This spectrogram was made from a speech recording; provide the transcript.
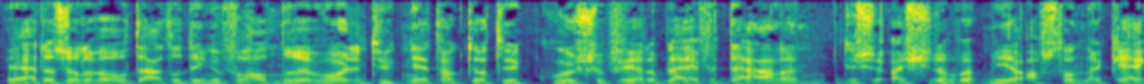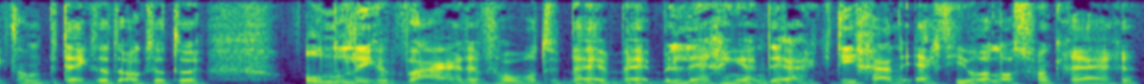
Ja, daar zullen wel een aantal dingen veranderen. We hoorden natuurlijk net ook dat de koersen verder blijven dalen. Dus als je er wat meer afstand naar kijkt, dan betekent dat ook dat de onderliggende waarden, bijvoorbeeld bij, bij beleggingen en dergelijke, die gaan echt hier wel last van krijgen.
